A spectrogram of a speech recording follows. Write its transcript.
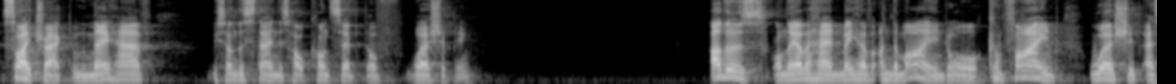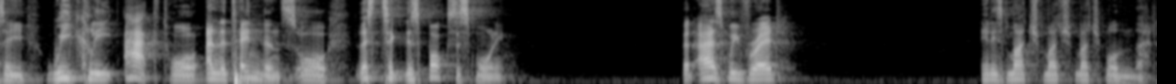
sidetracked, we may have misunderstood this whole concept of worshiping. Others, on the other hand, may have undermined or confined worship as a weekly act or an attendance or let's tick this box this morning. But as we've read, it is much, much, much more than that.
